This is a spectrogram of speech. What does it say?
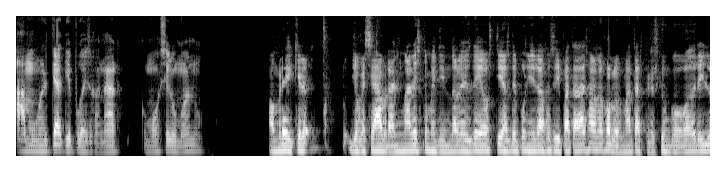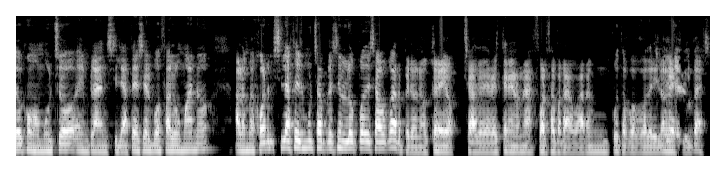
A muerte a qué puedes ganar como ser humano. Hombre, quiero- yo que sé, habrá animales que metiéndoles de hostias, de puñetazos y patadas, a lo mejor los matas, pero es que un cocodrilo, como mucho, en plan, si le haces el bozal humano, a lo mejor si le haces mucha presión lo puedes ahogar, pero no creo. O sea, debes tener una fuerza para ahogar a un puto cocodrilo que flipas.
